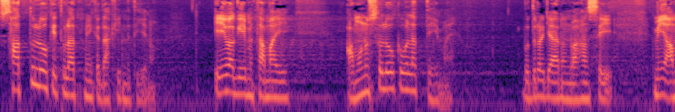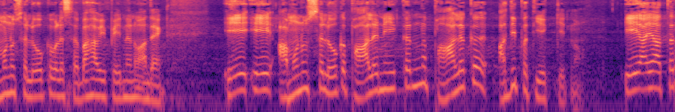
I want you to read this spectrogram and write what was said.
සත්තු ලෝකෙ තුළත් මේක දකින්න තියෙනවා. ඒ වගේම තමයි අමනුස්ස ලෝකවලත් එහෙමයි. බුදුරජාණන් වහන්සේ මේ අමනුස ලෝකවල ස්වභාවි පෙන්න්නනවා දැන් ඒ ඒ අමනුස්ස ලෝක පාලනය කරන පාලක අධිපතියෙක්කින්නවා. ඒ අය අතර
